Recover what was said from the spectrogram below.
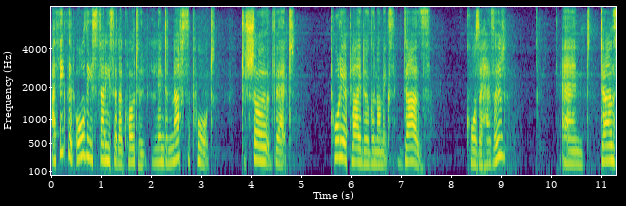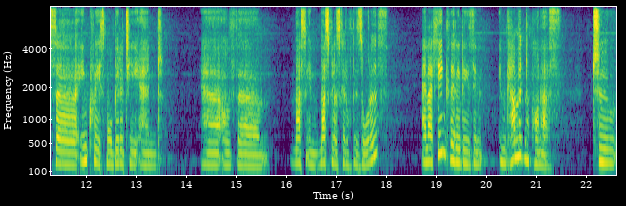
I think that all these studies that I quoted lend enough support to show that poorly applied ergonomics does cause a hazard and does uh, increase morbidity and uh, of um, mus- in musculoskeletal disorders. And I think that it is in, incumbent upon us to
